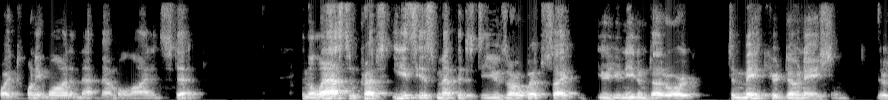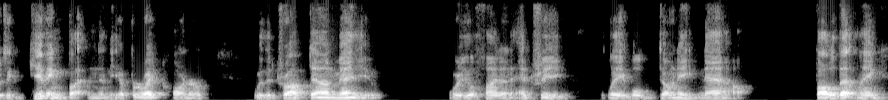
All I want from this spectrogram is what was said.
FY21 in that memo line instead. And the last and perhaps easiest method is to use our website, uuneedham.org, to make your donation. There's a giving button in the upper right corner with a drop-down menu where you'll find an entry labeled Donate Now. Follow that link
